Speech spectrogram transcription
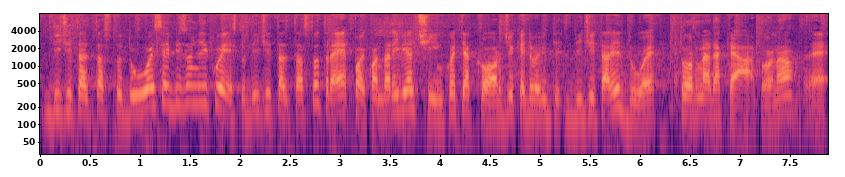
digita il tasto 2, se hai bisogno di questo digita il tasto 3, poi quando arrivi al 5 ti accorgi che dovevi digitare il 2, torna da capo, no? Eh,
